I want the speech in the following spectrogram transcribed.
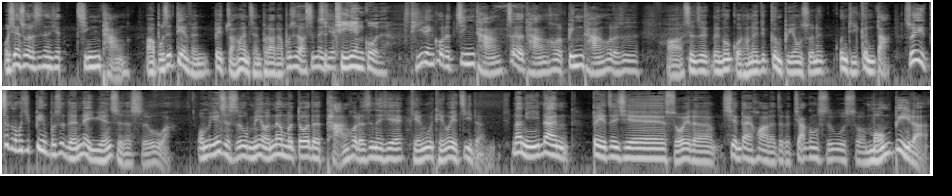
我现在说的是那些精糖啊，不是淀粉被转换成葡萄糖，不是哦，是那些是提炼过的。提炼过的精糖、蔗糖或者冰糖，或者是啊，甚至人工果糖，那就更不用说，那问题更大。所以这个东西并不是人类原始的食物啊。我们原始食物没有那么多的糖，或者是那些甜味甜味剂的。那你一旦被这些所谓的现代化的这个加工食物所蒙蔽了，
